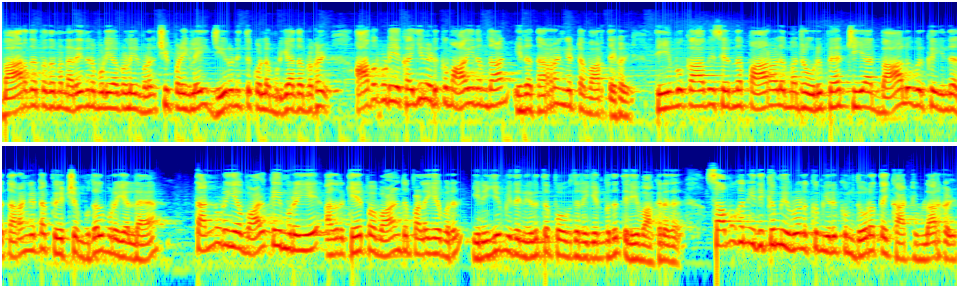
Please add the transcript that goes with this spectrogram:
பாரத பிரதமர் நரேந்திர மோடி அவர்களின் வளர்ச்சிப் பணிகளை ஜீரணித்துக் கொள்ள முடியாதவர்கள் அவர்களுடைய கையில் எடுக்கும் ஆயுதம்தான் இந்த தரங்கெட்ட வார்த்தைகள். திமுகவை சேர்ந்த பாராளுமன்ற உறுப்பினர் டி ஆர் பாலுவிற்கு இந்த தரங்கெட்ட பேச்சு முதல் முறையல்ல. தன்னுடைய வாழ்க்கை முறையே அதற்கேற்ப வாழ்ந்து பழகியவர் இனியும் இதை நிறுத்தப் போவதில்லை என்பது தெளிவாகிறது. சமூக நீதிக்கும் இவர்களுக்கும் இருக்கும் தூரத்தை காட்டியுள்ளார்கள்.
